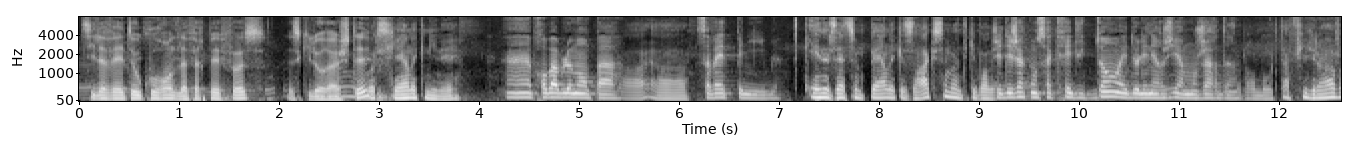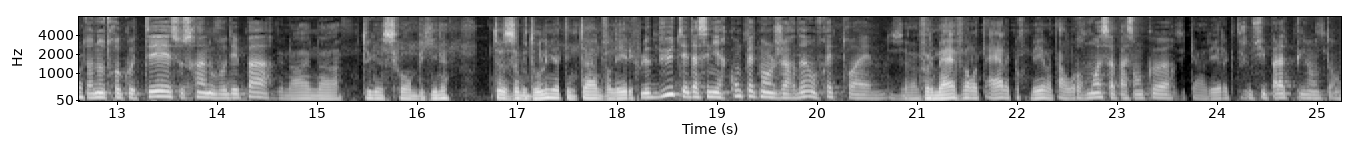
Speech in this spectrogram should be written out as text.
S'il avait été au courant de l'affaire PFOS, est-ce qu'il aurait acheté Waarschijnlijk niet, nee. Hein, probablement pas. Uh, uh, Ça va être pénible. J'ai déjà consacré du temps et de l'énergie à mon jardin. D'un autre côté, ce sera un nouveau départ. Volledig... Le but est d'assainir complètement le jardin aux frais de 3M. Dus uh, voor mij valt het eigenlijk nog mee, want alles... Pour moi, ça passe encore. Je ne suis pas là depuis longtemps.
